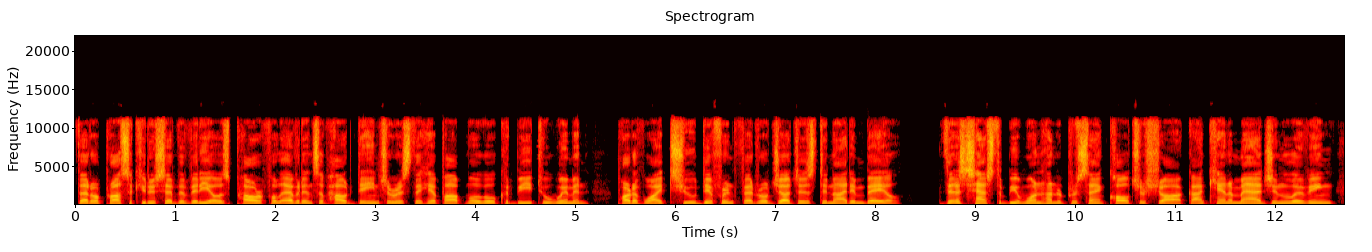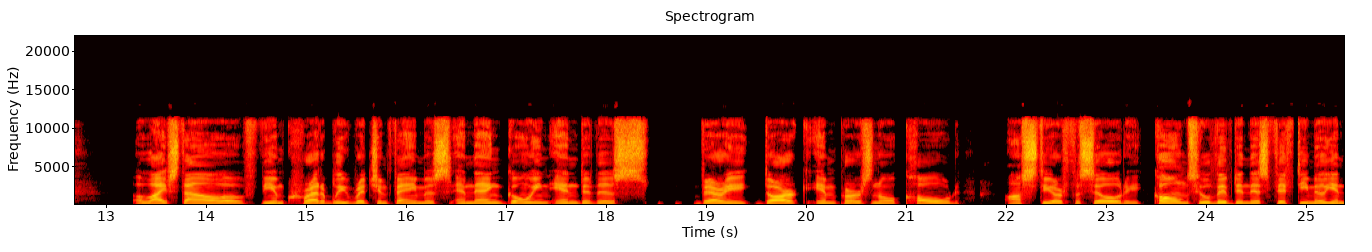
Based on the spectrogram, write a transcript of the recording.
Federal prosecutors said the video is powerful evidence of how dangerous the hip hop mogul could be to women, part of why two different federal judges denied him bail. This has to be a 100% culture shock. I can't imagine living a lifestyle of the incredibly rich and famous and then going into this very dark, impersonal, cold, austere facility. Combs, who lived in this $50 million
